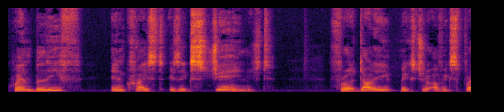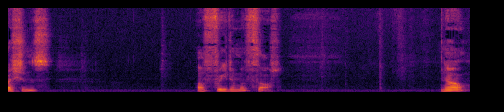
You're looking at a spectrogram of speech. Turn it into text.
when belief in Christ is exchanged for a dolly mixture of expressions of freedom of thought? No.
